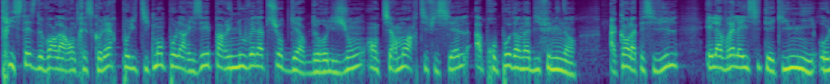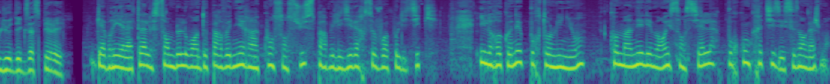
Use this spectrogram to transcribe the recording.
Tristesse de voir la rentrée scolaire politiquement polarisée par une nouvelle absurde guerre de religion entièrement artificielle à propos d'un habit féminin. À quand la paix civile et la vraie laïcité qui unit au lieu d'exaspérer Gabriel Attal semble loin de parvenir à un consensus parmi les diverses voix politiques. Il reconnaît pourtant l'union comme un élément essentiel pour concrétiser ses engagements.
